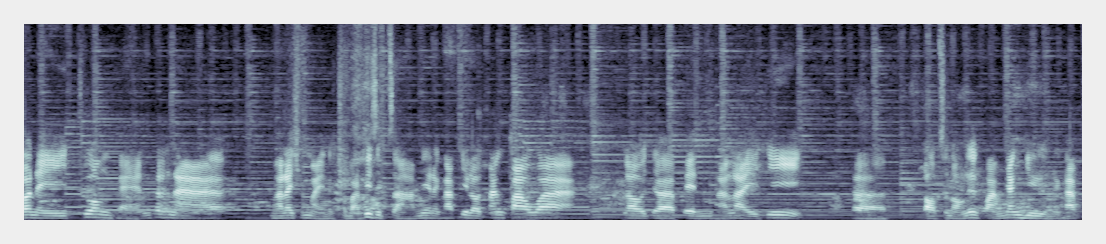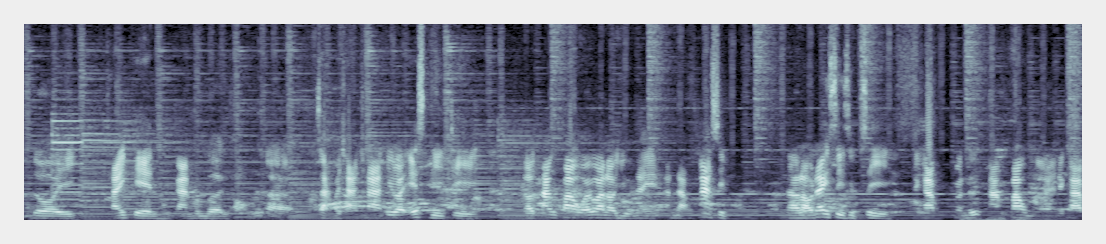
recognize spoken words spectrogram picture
็ในช่วงแผนพัฒนามหาลัยเชียงใหม่ฉบับที่ 13 เนี่ยนะครับที่เราตั้งเป้าว่าเราจะเป็นมหาลัยที่ตอบสนองเรื่องความยั่งยืนนะครับ โดยใช้เกณฑ์ของการประเมินของสหประชาชาติที่เรียกว่า SDG เราตั้งเป้าไว้ว่าเราอยู่ในอันดับ 50 เราได้ 44 นะครับก็นึกตามเป้าหมายนะครับ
